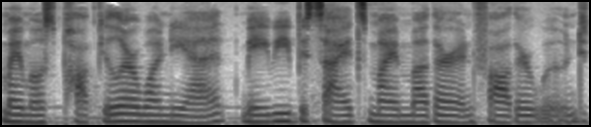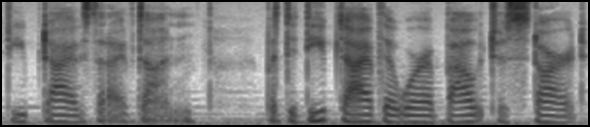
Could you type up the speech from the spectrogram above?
my most popular one yet, maybe besides my mother and father wound deep dives that I've done. But the deep dive that we're about to start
